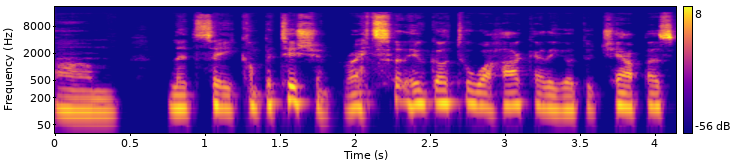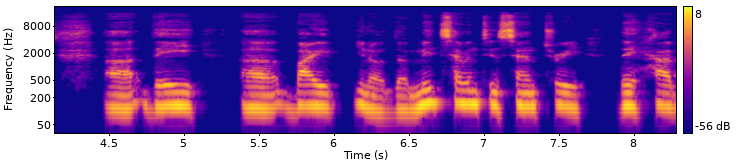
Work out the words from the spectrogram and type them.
Um, let's say competition, right? So they go to Oaxaca, they go to Chiapas. Uh, they by you know the mid 17th century, they have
